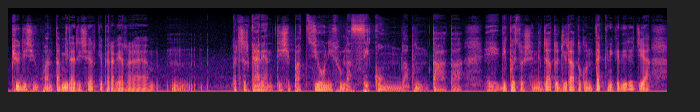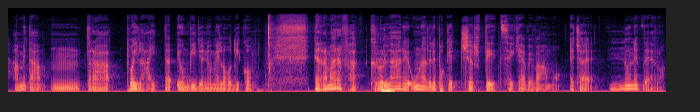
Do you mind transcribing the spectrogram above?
Più di 50.000 ricerche per aver mh, per cercare anticipazioni sulla seconda puntata eh, di questo sceneggiato girato con tecniche di regia a metà mh, mm, tra Twilight e un video neomelodico. Terramara fa crollare una delle poche certezze che avevamo, e cioè non è vero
